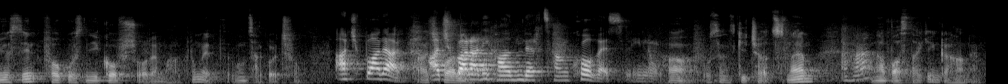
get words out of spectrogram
Մյուսին ֆոկուսնիկով շոր եմ հագնում, այդ ոնց է կոչվում։ Աչպարար, Աչպարար։ աչպարարի հանդերձանքով ես լինում։ Հա, ու սենց քիչացնեմ, նապաստակին կհանեմ։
